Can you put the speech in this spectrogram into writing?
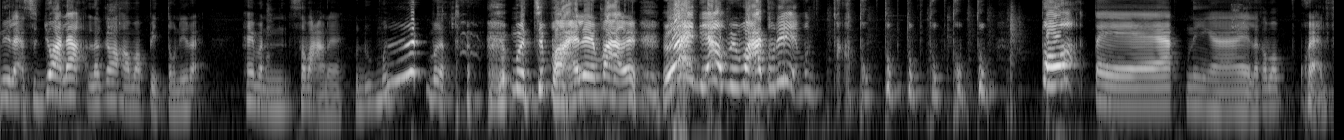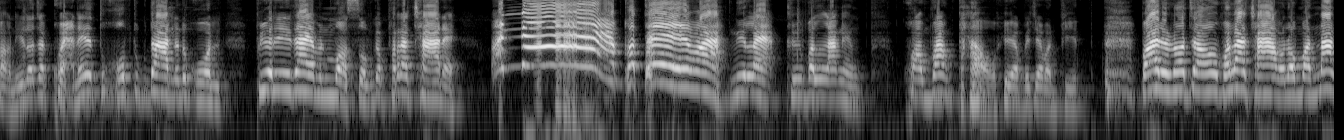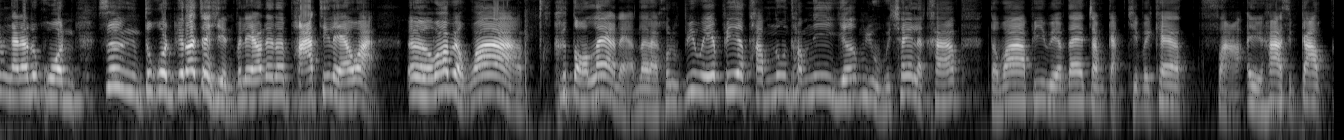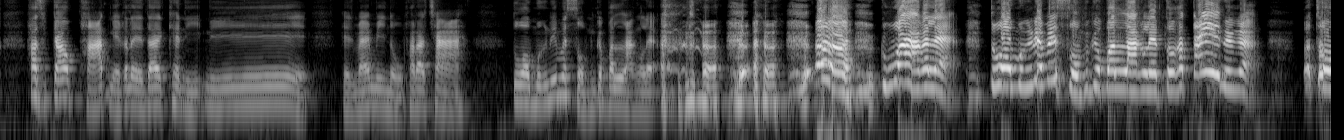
นี่แหละสุดยอดแล้ว แล้วก็เอามาปิดตรงนี้ด้วยให้มันสว่างเลยมันดูมืดมืดมืดชิบหายเลยมากเลยเฮ้ยเดี๋ยวไปวางตรงนี้มึงทุบทุบทุบทุบทุบทุบโป๊ะแตกนี่ไง แล้วก็มาแขวนฝั่งนี้เราจะแขวนให้ทุกครบทุกด้านนะทุกคน เพื่อที่ได้มันเหมาะสมกับพระราชาเนี่ยอันน่าก็เท่ว่ะนี่แหละคือบัลลังก์แห่ง ความว่างเปล่าเฮียไม่ใช่วันพีชไปเดี๋ยวเราจะเอาพระราชาของเรามานั่งกันนะทุกคน ซึ่งทุกคนก็น่าจะเห็นไปแล้วในพาร์ทที่แล้วอะ เออว่าแบบว่าคือตอนแรกเนี่ยหลายๆคนพี่เวฟพี่จะทำนู่นทำนี่เยอะอยู่ไม่ใช่หรอครับ แต่ว่าพี่เวฟได้จำกัดคลิปไปแค่สาเอ้ห้าสิบเก้าห้าสิบเก้าพาร์ทไงก็เลยได้แค่นี้นี่ เห็นไหมมีหนูพระราชา ตัวมึงนี่ไม่สมกับบัลลังก์เลยกูว่ากันแหละ ตัวมึงเนี่ยไม่สมกับบัลลังก์เลยตัวกระไต้หนึ่งอะโอ้โถ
